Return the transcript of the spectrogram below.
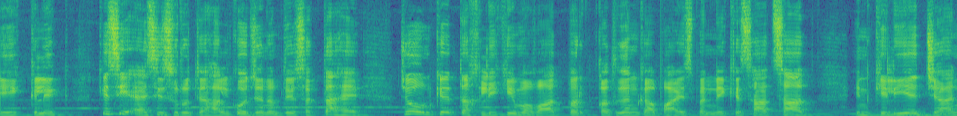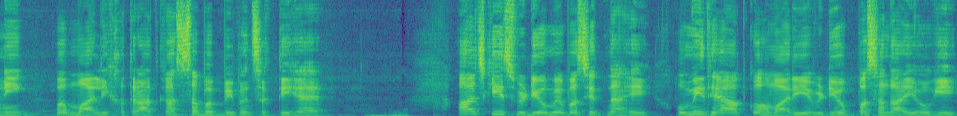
एक क्लिक किसी ऐसी सूरत हाल को जन्म दे सकता है जो उनके तख्लीकी मवाद पर कदगन का बायस बनने के साथ साथ इनके लिए जानी व माली खतरात का सबब भी बन सकती है। आज की इस वीडियो में बस इतना ही। उम्मीद है आपको हमारी ये वीडियो पसंद आई होगी।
